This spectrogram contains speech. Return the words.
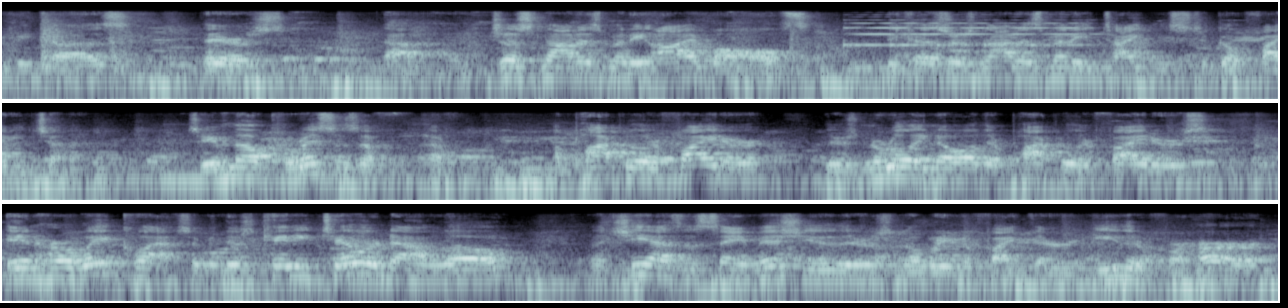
because there's uh, just not as many eyeballs because there's not as many titans to go fight each other. So even though Claressa's a, a, a popular fighter, there's really no other popular fighters in her weight class. I mean, there's Katie Taylor down low, and she has the same issue. There's nobody to fight there either for her.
